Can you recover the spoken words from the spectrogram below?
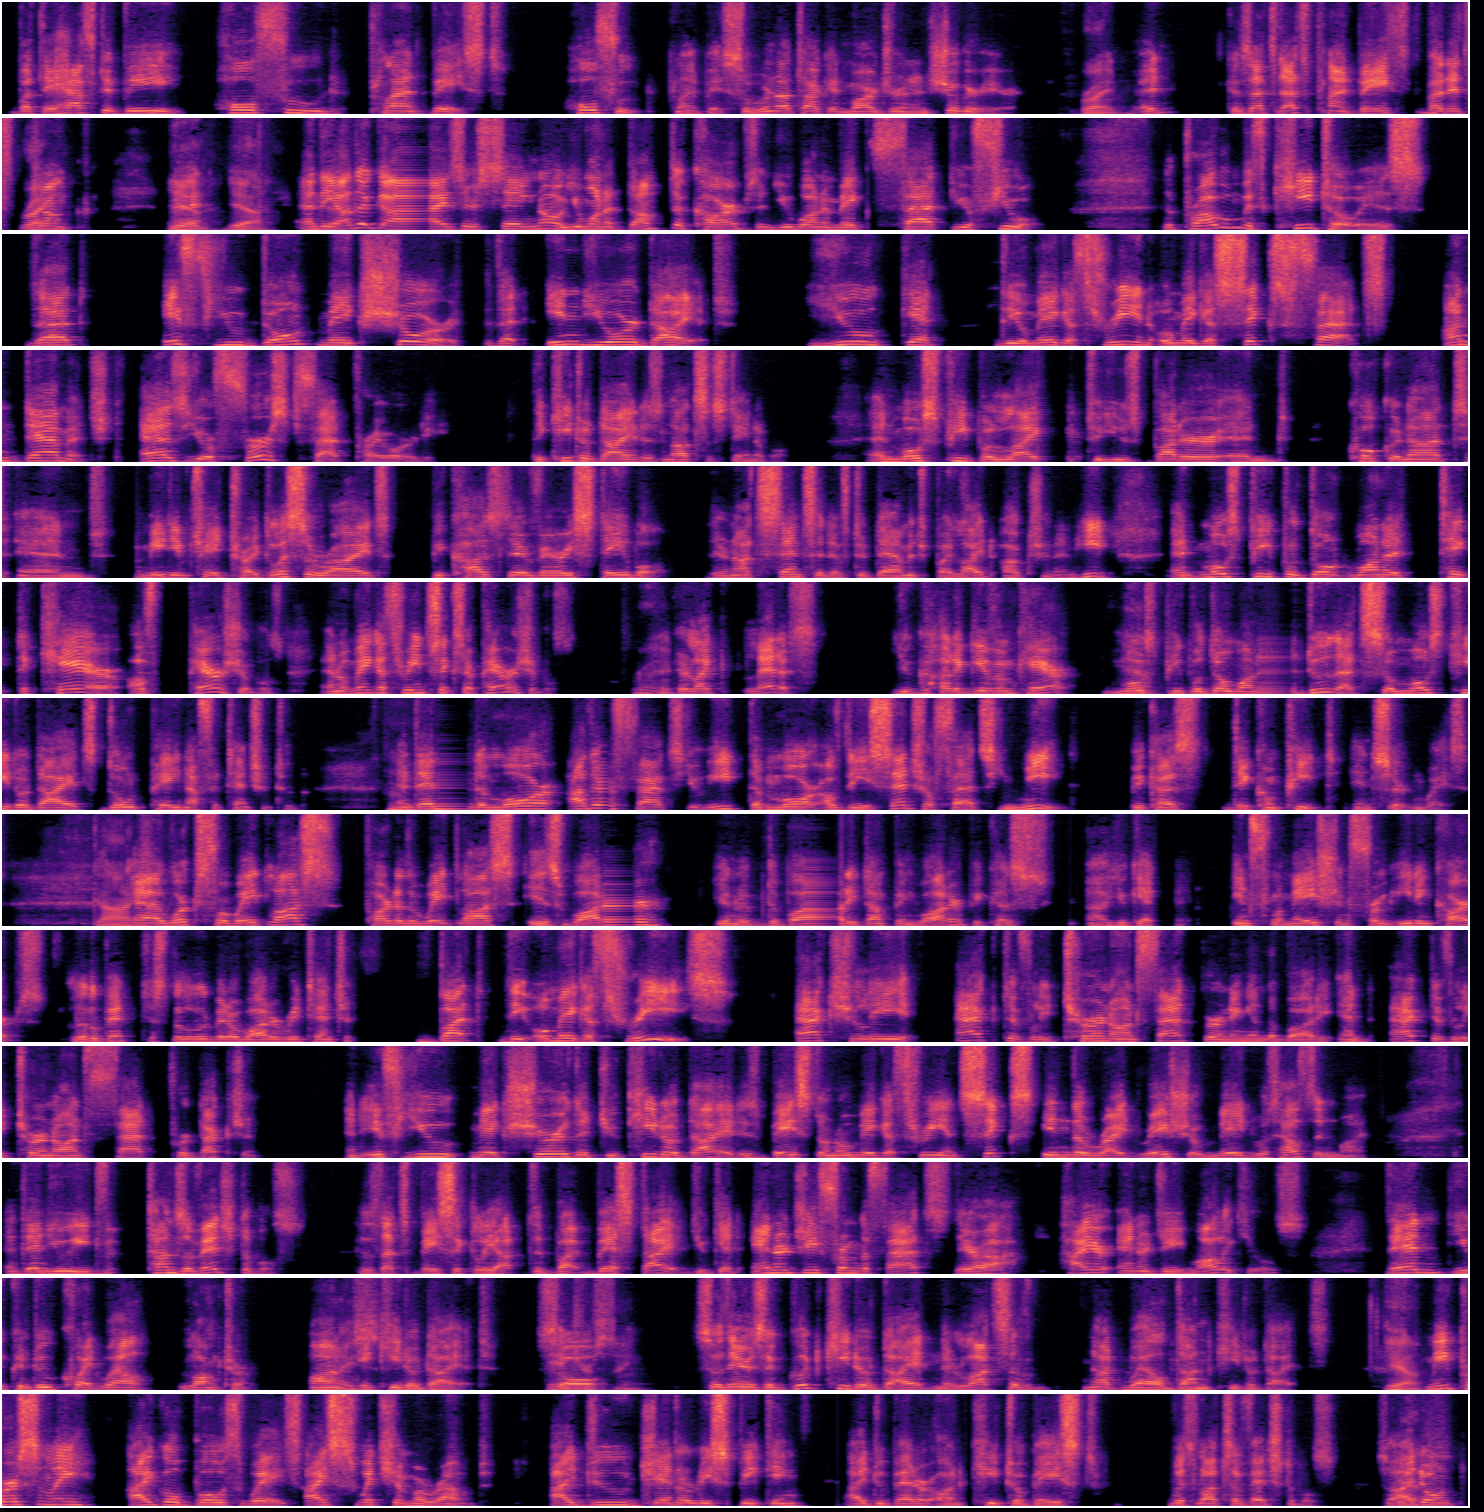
but they have to be whole food plant based. Whole food plant based. So we're not talking margarine and sugar here. Right. Right. Because that's that's plant based, but it's right. junk. Yeah, right? yeah. And the yeah. other guys are saying, no, you want to dump the carbs and you want to make fat your fuel. The problem with keto is that if you don't make sure that in your diet you get the omega 3 and omega 6 fats undamaged as your first fat priority, the keto diet is not sustainable. And most people like to use butter and coconut and medium chain triglycerides because they're very stable. They're not sensitive to damage by light, oxygen, and heat. And most people don't want to take the care of perishables. And omega 3 and 6 are perishables. Right. They're like lettuce. You got to give them care. Most yeah. people don't want to do that. So most keto diets don't pay enough attention to them. Hmm. And then the more other fats you eat, the more of the essential fats you need because they compete in certain ways. Gotcha. Uh, works for weight loss. Part of the weight loss is water, you know, the body dumping water because uh, you get inflammation from eating carbs, a little bit, just a little bit of water retention. But the omega 3s actually actively turn on fat burning in the body and actively turn on fat production. And if you make sure that your keto diet is based on omega 3 and 6 in the right ratio, made with health in mind, and then you eat tons of vegetables, because that's basically the best diet. You get energy from the fats, there are higher energy molecules, then you can do quite well long term on nice. a keto diet. So, Interesting. So there's a good keto diet, and there are lots of not well done keto diets. Yeah. Me personally, I go both ways. I switch them around. I do, generally speaking, I do better on keto based with lots of vegetables. So yes. I don't,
